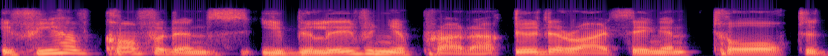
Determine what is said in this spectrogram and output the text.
if you have confidence, you believe in your product, do the right thing and talk to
